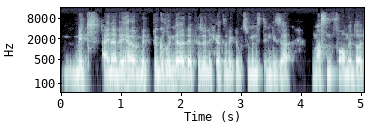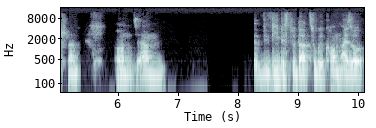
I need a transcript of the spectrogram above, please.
mit einer der Mitbegründer der Persönlichkeitsentwicklung, zumindest in dieser Massenform in Deutschland. Und ähm, wie bist du dazu gekommen? Also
